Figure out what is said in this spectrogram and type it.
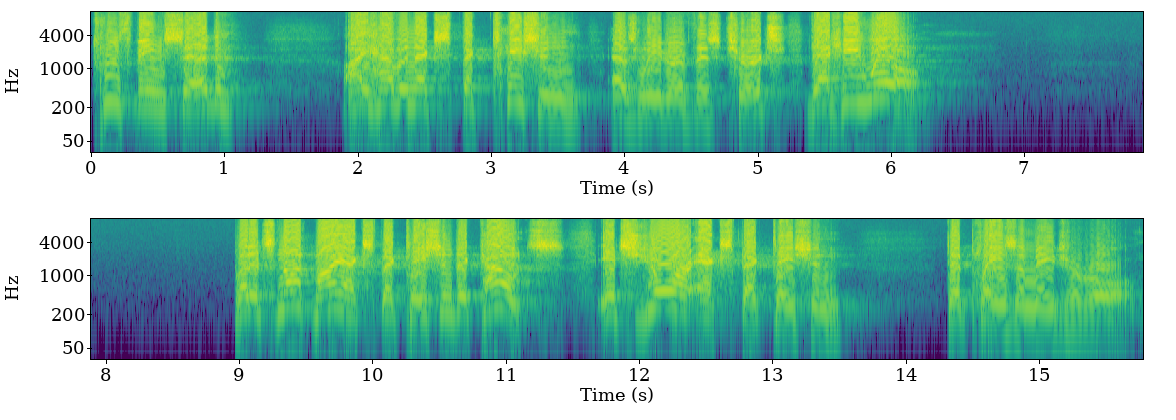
Truth being said, I have an expectation as leader of this church that He will. But it's not my expectation that counts. It's your expectation that plays a major role.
